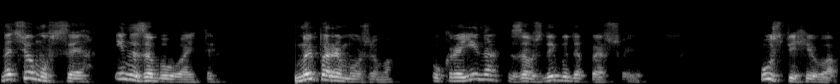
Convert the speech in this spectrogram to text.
На цьому все. І не забувайте, ми переможемо. Україна завжди буде першою. Успіхів вам!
